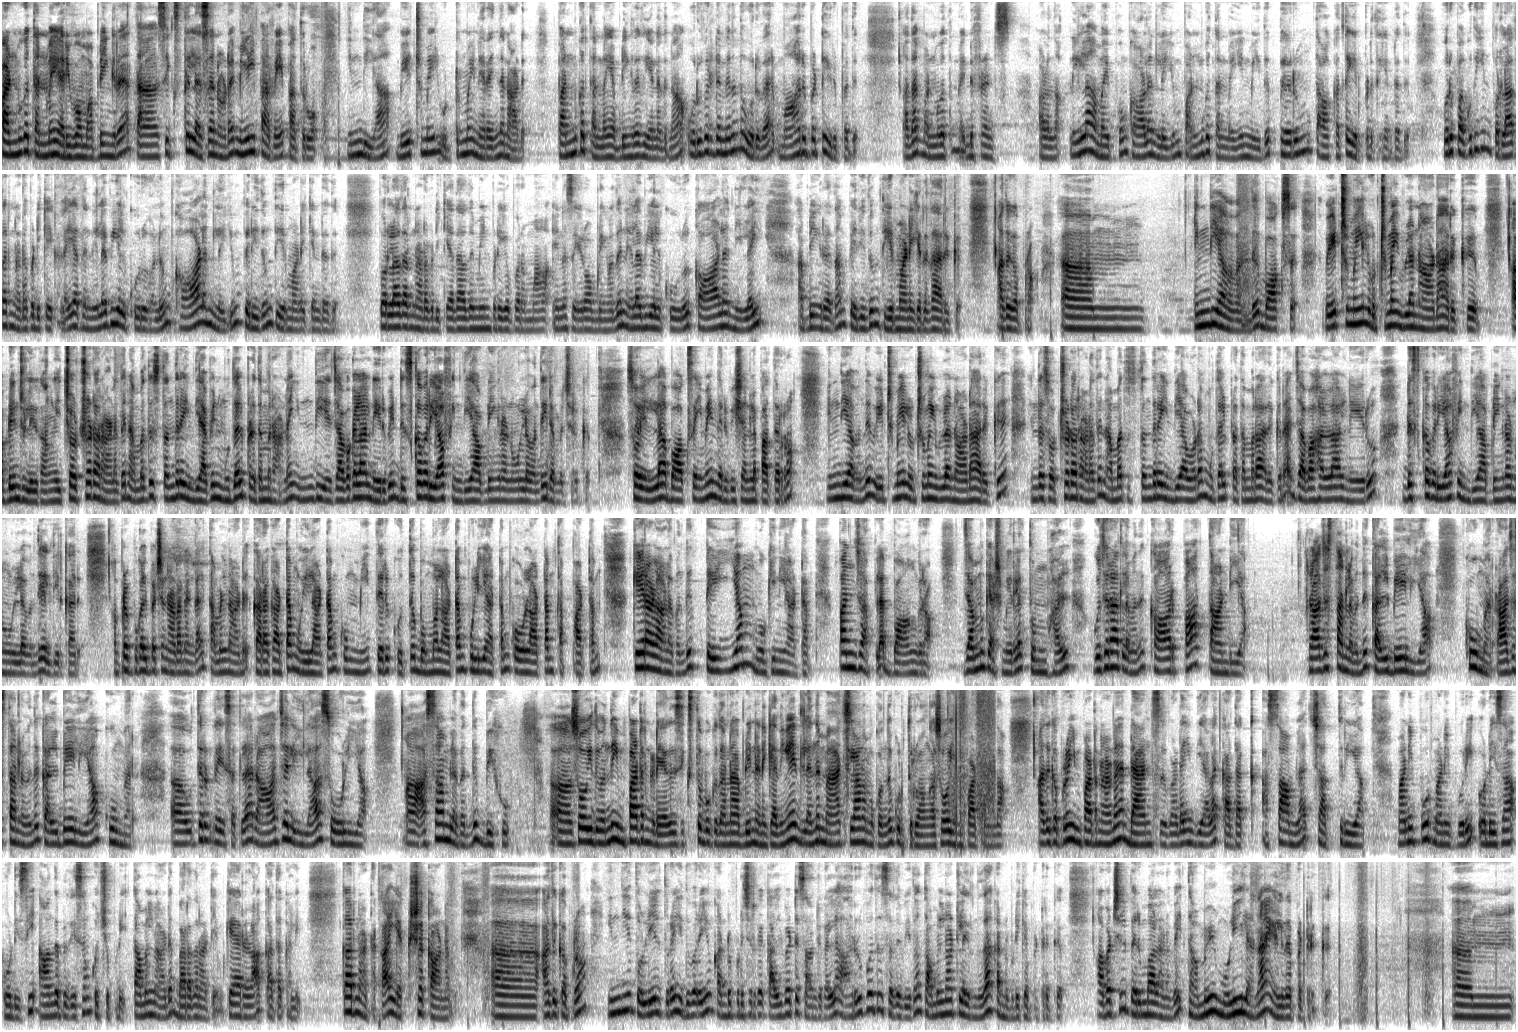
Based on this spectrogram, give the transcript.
பன்முகத்தன்மை அறிவோம் அப்படிங்கிற த சிக்ஸ்த்து லெசனோட மீள் பார்வையை பார்த்துருவோம். இந்தியா வேற்றுமையில் ஒற்றுமை நிறைந்த நாடு. பன்முகத்தன்மை அப்படிங்கிறது என்னதுன்னா ஒருவரிடமிருந்து ஒருவர் மாறுபட்டு இருப்பது. அதான் பன்முகத்தன்மை டிஃப்ரென்ஸ் அவ்வளோதான் நில அமைப்பும் காலநிலையும் பன்முகத்தன்மையின் மீது பெரும் தாக்கத்தை ஏற்படுத்துகின்றது. ஒரு பகுதியின் பொருளாதார நடவடிக்கைகளை அதன் நிலவியல் கூறுகளும் காலநிலையும் பெரிதும் தீர்மானிக்கின்றது. பொருளாதார நடவடிக்கை அதாவது மீன் பிடிக்க போகிறோமா என்ன செய்கிறோம் அப்படிங்கிறது நிலவியல் கூறு காலநிலை அப்படிங்கிறது தான் பெரிதும் தீர்மானிக்கிறதா இருக்குது அதுக்கப்புறம் இந்தியாவை வந்து பாக்ஸு வேற்றுமையில் ஒற்றுமை உள்ள நாடாக இருக்குது அப்படின்னு சொல்லியிருக்காங்க. இச்சொற்றொடரானது நமது சுதந்திர இந்தியாவின் முதல் பிரதமரான இந்திய ஜவஹர்லால் நேருவின் டிஸ்கவரி ஆஃப் இந்தியா அப்படிங்கிற நூலில் வந்து இடம்பெற்றிருக்கு. ஸோ எல்லா பாக்ஸையுமே இந்த ரிவிஷனில் பார்த்துடுறோம் இந்தியா வந்து வேற்றுமையில் ஒற்றுமை உள்ள நாடாக இருக்குது இந்த சொற்றொடரானது நமது சுதந்திர இந்தியாவோட முதல் பிரதமராக இருக்கிற Jawaharlal Nehru discovery of India அப்படிங்கிற நூலில் வந்து எழுதியிருக்காரு. அப்புறம் புகழ்பெற்ற நடனங்கள் தமிழ்நாடு கரகாட்டம் ஒயிலாட்டம் கும்மி தெருக்கூத்து பொம்மலாட்டம் புலியாட்டம் கோலாட்டம் தப்பாட்டம் கேரளாவில் வந்து தெய்யம் மோகினி ஆட்டம் பஞ்சாப்ல பாங்க்ரா ஜம்மு காஷ்மீரில் தும்ஹல் குஜராத்தில் வந்து கார்பா தாண்டியா ராஜஸ்தானில் வந்து கல்பேலியா கூமர் ராஜஸ்தானில் வந்து கல்பேலியா கூமர். உத்தரப்பிரதேசத்தில் ராஜலீலா சோலியா. அஸ்ஸாமில் வந்து பிஹு. ஸோ இது வந்து இம்பார்ட்டன்ட் கிடையாது. சிக்ஸ்த்து புக்கு தானே அப்படின்னு நினைக்காதீங்க. இதுலேருந்து மேட்ச்லாம் நமக்கு வந்து கொடுத்துருவாங்க. ஸோ இம்பார்ட்டன்ட் தான். அதுக்கப்புறம் இம்பார்ட்டண்டான டான்ஸு வட இந்தியாவில் கதக் அஸ்ஸாமில் சத்ரியா மணிப்பூர் மணிப்பூரி ஒடிசா ஒடிசி ஆந்திர பிரதேசம் குச்சிப்புடி தமிழ்நாடு பரதநாட்டியம் கேரளா கதகளி கர்நாடகா யக்ஷகானம். அதுக்கப்புறம் இந்திய தொழில்துறை இதுவரையும் கண்டுபிடிச்சிருக்க கல்வெட்டு சான்றுகளில் அறுபது சதவீதம் தமிழ்நாட்டில் இருந்து தான் கண்டுபிடிக்கப்பட்டிருக்கு. அவற்றில் பெரும்பாலானவை தமிழ் மொழியில தான் எழுதப்பட்டிருக்கு.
